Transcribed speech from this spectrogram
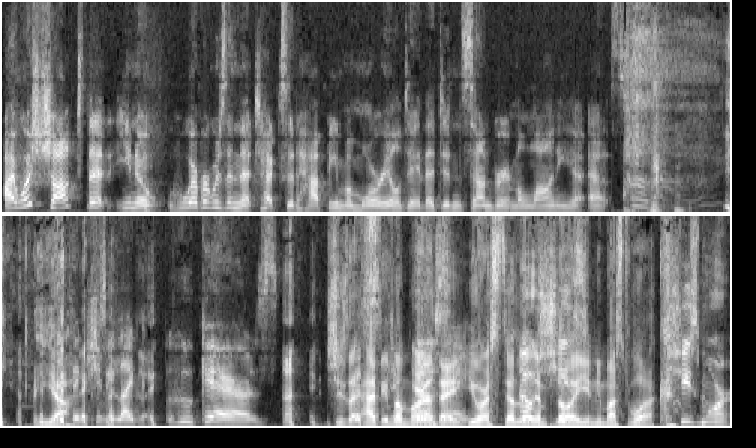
I was shocked that, you know, whoever was in that text said Happy Memorial Day. That didn't sound very Melania esque. Yeah. I think she'd be like, who cares? She's like, Happy Memorial. Day. You are still No, an employee she's- and you must work. She's more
